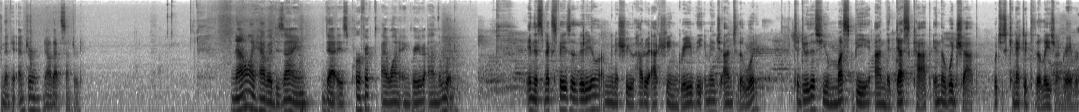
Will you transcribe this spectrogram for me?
And then hit enter, now that's centered. Now I have a design that is perfect. I want to engrave it on the wood. In this next phase of the video, I'm going to show you how to actually engrave the image onto the wood. To do this, you must be on the desktop in the wood shop which is connected to the laser engraver.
